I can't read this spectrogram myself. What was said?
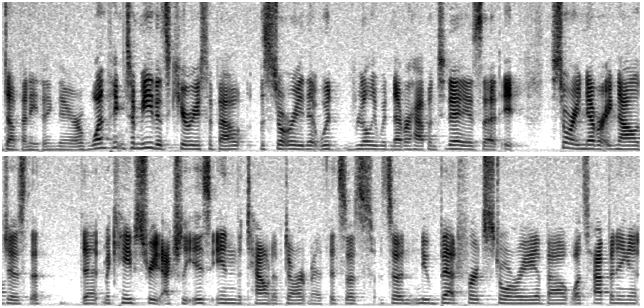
dump anything there? One thing to me that's curious about the story that would really would never happen today is that it the story never acknowledges that that McCabe Street actually is in the town of Dartmouth. It's a it's a New Bedford story about what's happening at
